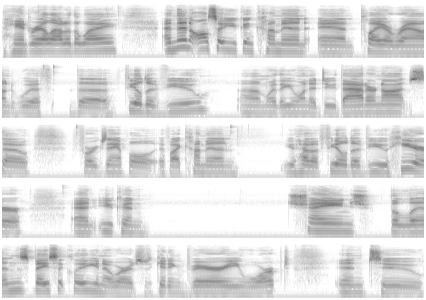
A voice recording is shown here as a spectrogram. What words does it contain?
handrail out of the way. And then also you can come in and play around with the field of view, um, whether you want to do that or not. So for example, if I come in, you have a field of view here and you can change the lens basically, you know, where it's getting very warped into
